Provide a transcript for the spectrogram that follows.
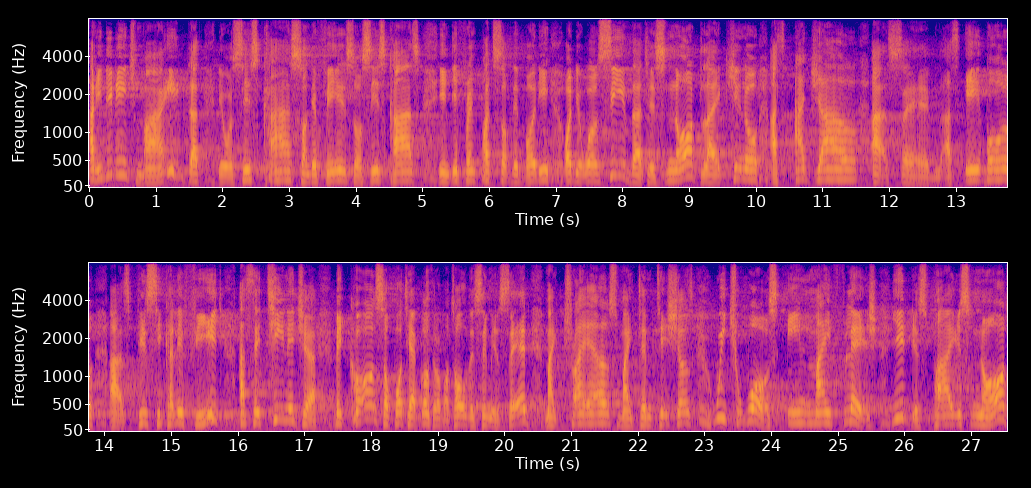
And he didn't mind that there was see scars on the face or see scars in different parts of the body. Or they will see that it's not like, you know, as agile, as, um, as able, as physically fit as a teenager because of what he had gone through. But all the same, he said, my trials, my temptations, which was in my flesh, ye despise not,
